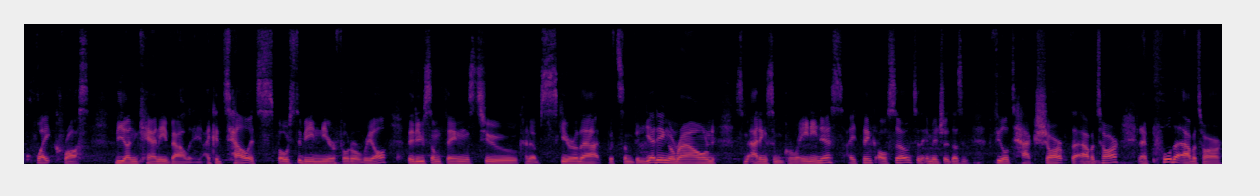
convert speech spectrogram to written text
quite cross the uncanny valley. I could tell it's supposed to be near photoreal. They do some things to kind of obscure that with some vignetting around, some adding some graininess, I think, also to the image that doesn't feel tack sharp, the avatar. And I pulled the avatar,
